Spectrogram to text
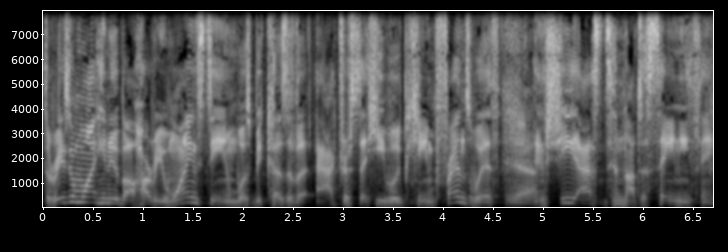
The reason why he knew about Harvey Weinstein was because of an actress that he became friends with, Yeah. and she asked him not to say anything.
